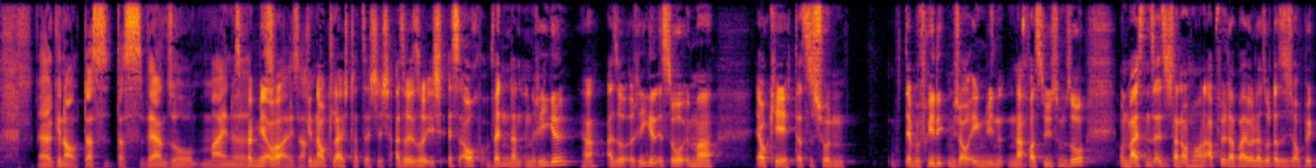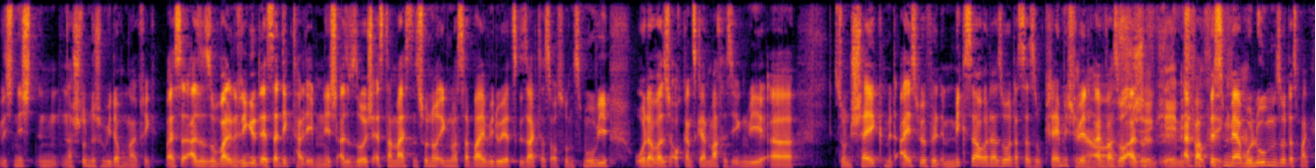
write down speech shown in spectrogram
Äh, genau, das das wären so meine das ist bei mir zwei aber Sachen. Genau gleich tatsächlich. Also so ich esse auch, wenn dann in Riegel, ja, also Riegel ist so immer ja okay, das ist schon der befriedigt mich auch irgendwie nach was Süßem so. Und meistens esse ich dann auch noch einen Apfel dabei oder so, dass ich auch wirklich nicht in einer Stunde schon wieder Hunger kriege. Weißt du, also so, weil ein Riegel, der sättigt halt eben nicht. Also so, ich esse dann meistens schon noch irgendwas dabei, wie du jetzt gesagt hast, auch so ein Smoothie. Oder was ich auch ganz gern mache, ist irgendwie äh, so ein Shake mit Eiswürfeln im Mixer oder so, dass das so cremig genau, wird. Einfach so, also einfach ein bisschen mehr ja. Volumen, so dass man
